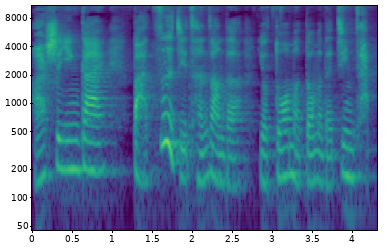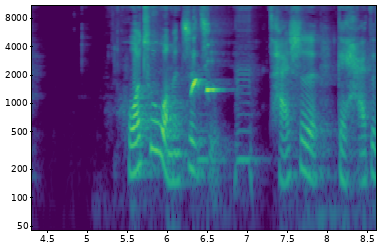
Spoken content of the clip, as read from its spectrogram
而是应该把自己成长的有多么多么的精彩，活出我们自己，才是给孩子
